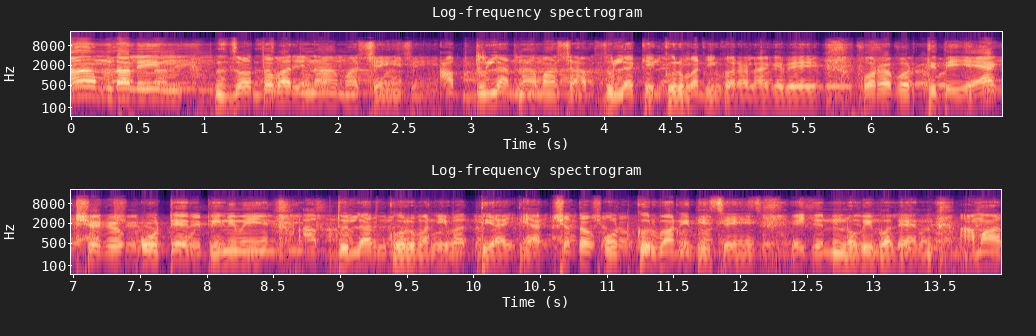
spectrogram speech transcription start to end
নাম ডালে যতবারই নাম আসে, আবদুল্লাহ নাম আসে, আবদুল্লাহকে কুরবানি করা লাগবে। পরবর্তীতে একশো ওটের বিনিময়ে আবদুল্লাহর কুরবানি বাদ দিয়ে একশত ওট কুরবানি দিছে। এই জন্য নবী বলেন, আমার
